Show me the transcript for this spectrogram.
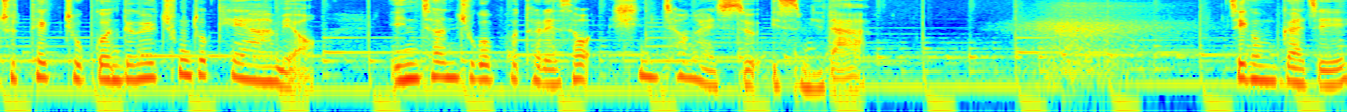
주택 조건 등을 충족해야 하며 인천 주거 포털에서 신청할 수 있습니다. 지금까지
